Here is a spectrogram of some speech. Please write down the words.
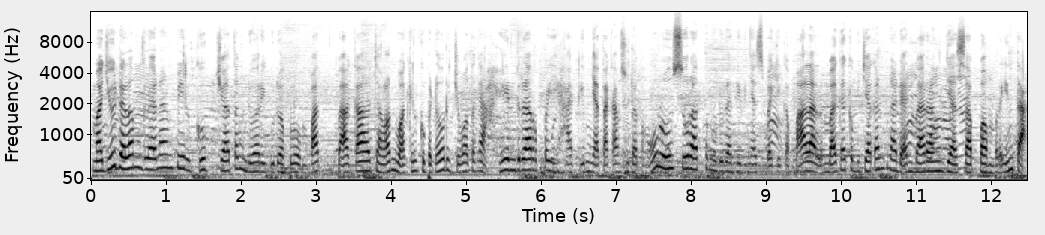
Maju dalam gelaran Pilgub Jateng 2024, bakal calon wakil gubernur Jawa Tengah Hendrar Prihadi menyatakan sudah mengurus surat pengunduran dirinya sebagai Kepala Lembaga Kebijakan Pengadaan Barang Jasa Pemerintah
